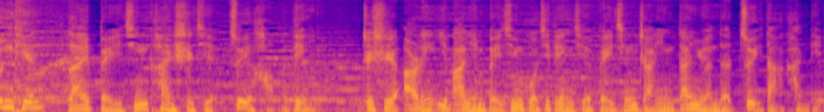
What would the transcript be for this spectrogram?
春天来北京看世界最好的电影，这是二零一八年北京国际电影节北京展映单元的最大看点。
